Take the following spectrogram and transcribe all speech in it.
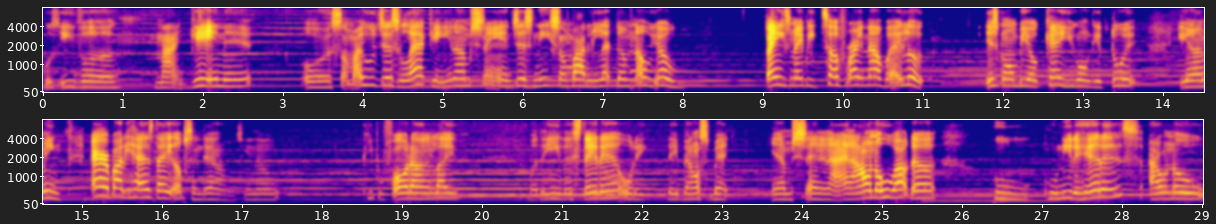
who's either not getting it or somebody who's just lacking. You know what I'm saying? Just need somebody to let them know, yo, things may be tough right now, but hey, look, it's gonna be okay. You're gonna get through it. You know what I mean? Everybody has their ups and downs, you know. People fall down in life, but they either stay there or they, they bounce back. You know what I'm saying? And I, and I don't know who out there who who need to hear this. I don't know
